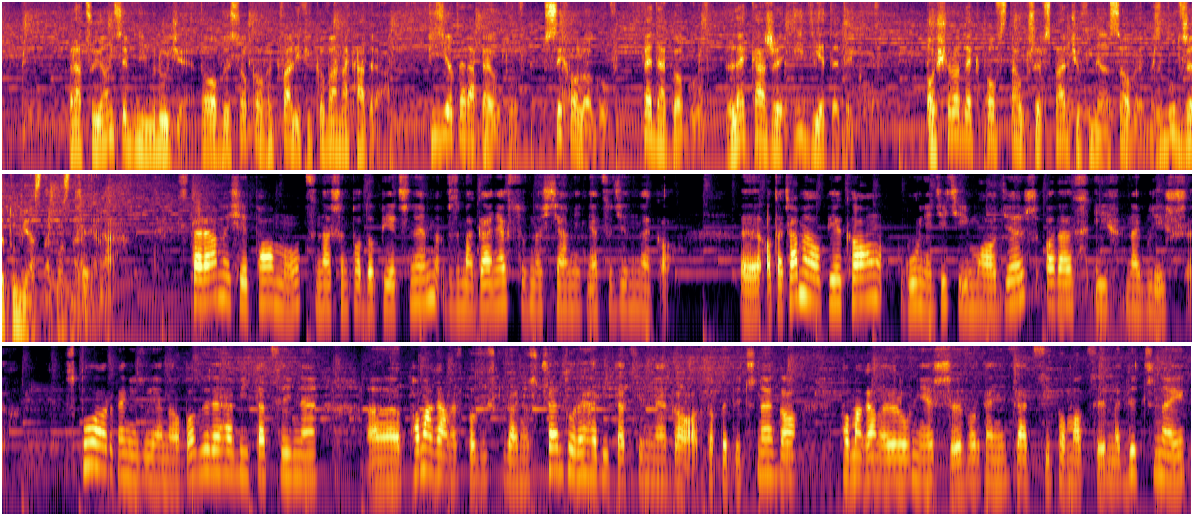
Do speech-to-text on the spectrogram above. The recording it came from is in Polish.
Pracujący w nim ludzie to wysoko wykwalifikowana kadra fizjoterapeutów, psychologów, pedagogów, lekarzy i dietetyków. Ośrodek powstał przy wsparciu finansowym z budżetu miasta Poznania. Staramy się pomóc naszym podopiecznym w zmaganiach z trudnościami dnia codziennego. E, Otaczamy opieką głównie dzieci i młodzież oraz ich najbliższych. Współorganizujemy obozy rehabilitacyjne, e, pomagamy w pozyskiwaniu sprzętu rehabilitacyjnego, ortopedycznego, pomagamy również w organizacji pomocy medycznej,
